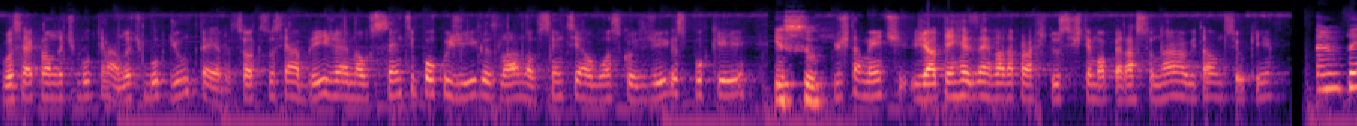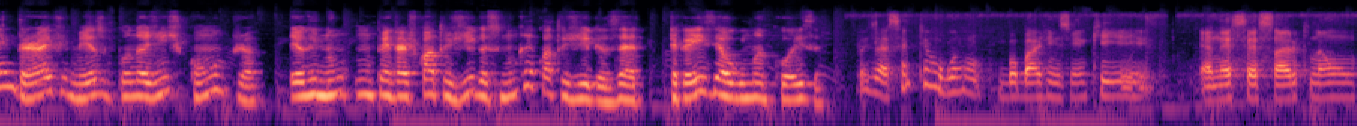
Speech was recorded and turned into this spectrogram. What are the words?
Você um notebook, tem lá, notebook de 1 tera. Só que se você abrir já é 900 e poucos gigas lá, 900 e algumas coisas gigas, porque Isso. justamente já tem reservado a parte do sistema operacional e tal, não sei o que. É um pendrive mesmo, quando a gente compra, ele num, um pendrive 4 GB nunca é 4 GB, é 3 e alguma coisa. Pois é, sempre tem alguma bobagemzinha que é necessário que não.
